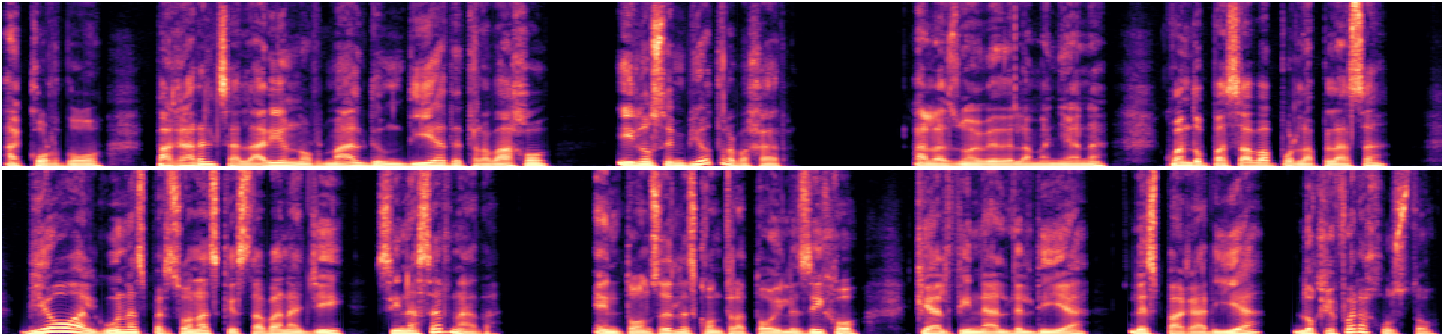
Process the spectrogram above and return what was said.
Acordó pagar el salario normal de un día de trabajo y los envió a trabajar. A las nueve de la mañana, cuando pasaba por la plaza, vio a algunas personas que estaban allí sin hacer nada. Entonces les contrató y les dijo que al final del día les pagaría lo que fuera justo.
